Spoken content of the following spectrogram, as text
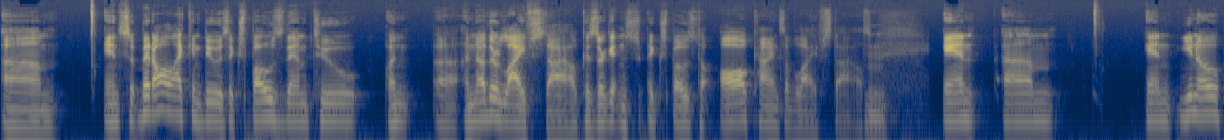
Um, and so, but all I can do is expose them to an, uh, another lifestyle because they're getting exposed to all kinds of lifestyles. Mm. And, um, and, you know,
